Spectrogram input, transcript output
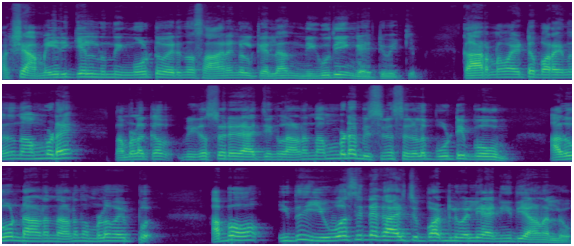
പക്ഷെ അമേരിക്കയിൽ നിന്ന് ഇങ്ങോട്ട് വരുന്ന സാധനങ്ങൾക്കെല്ലാം നികുതിയും കയറ്റിവെക്കും. കാരണമായിട്ട് പറയുന്നത് നമ്മുടെ നമ്മളൊക്കെ വികസ്വര രാജ്യങ്ങളാണ്. നമ്മുടെ ബിസിനസ്സുകൾ പൂട്ടിപ്പോകും. അതുകൊണ്ടാണെന്നാണ് നമ്മൾ വെപ്പ്. അപ്പോൾ ഇത് യു എസിന്റെ കാഴ്ചപ്പാടിൽ വലിയ അനീതിയാണല്ലോ.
